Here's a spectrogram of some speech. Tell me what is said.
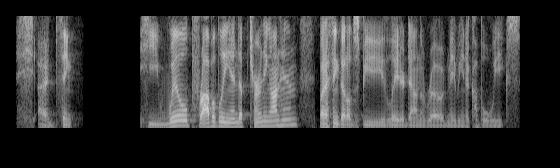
he- I think he will probably end up turning on him, but I think that'll just be later down the road, maybe in a couple weeks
